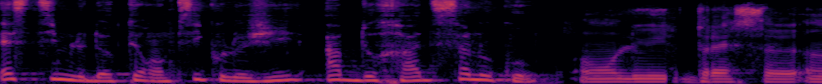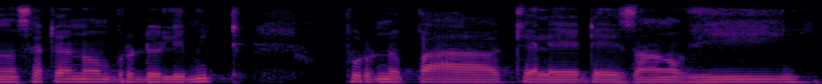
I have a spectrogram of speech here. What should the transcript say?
estime le docteur en psychologie Abdoukhad Sanoko. On lui dresse un certain nombre de limites pour ne pas qu'elle ait des envies.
